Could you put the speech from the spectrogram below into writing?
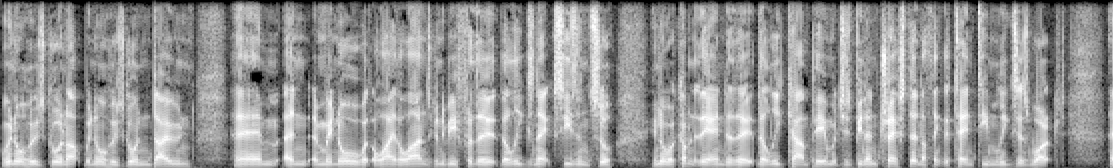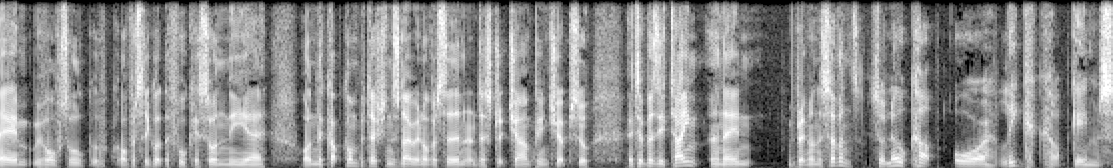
we know who's going up, we know who's going down, um, and and we know what the lie of the land is going to be for the, the leagues next season. So, you know, we're coming to the end of the, the league campaign, which has been interesting. I think the ten team leagues has worked. Um, we've also obviously got the focus on the uh, on the cup competitions now, and obviously the inter district championship. So it's a busy time, and then bring on the sevens. So no cup or League Cup games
